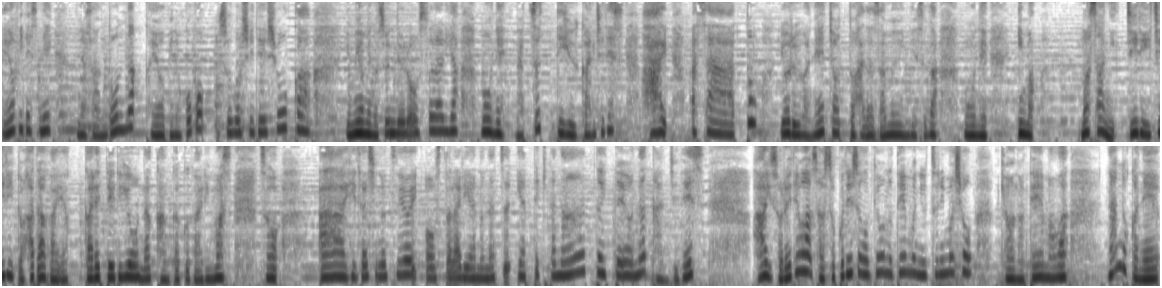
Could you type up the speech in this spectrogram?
火曜日ですね。皆さんどんな火曜日の午後お過ごしでしょうか？弓嫁が住んでいるオーストラリアもうね夏っていう感じです。はい。朝と夜はねちょっと肌寒いんですがもうね今まさにじりじりと肌が焼かれているような感覚があります。そう。ああ日差しの強いオーストラリアの夏やってきたなといったような感じです。はいそれでは早速ですが今日のテーマに移りましょう。今日のテーマは何度かね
